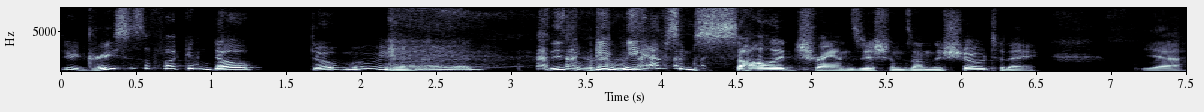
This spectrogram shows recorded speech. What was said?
Dude, Grease is a fucking dope, dope movie, man. Dude, we have some solid transitions on the show today. Yeah.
